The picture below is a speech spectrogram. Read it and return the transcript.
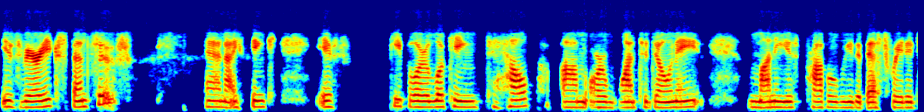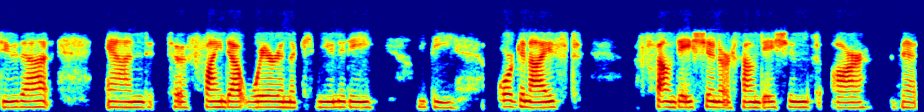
is very expensive. And I think if people are looking to help um, or want to donate, money is probably the best way to do that. And to find out where in the community the organized foundation or foundations are that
